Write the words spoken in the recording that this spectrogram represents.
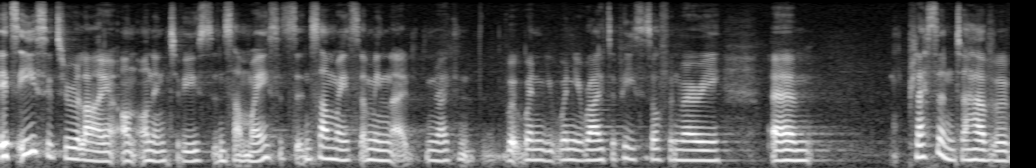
it's easy to rely on, on interviews in some ways. It's in some ways, I mean, I, you know, I can, when you when you write a piece, it's often very um, pleasant to have a,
